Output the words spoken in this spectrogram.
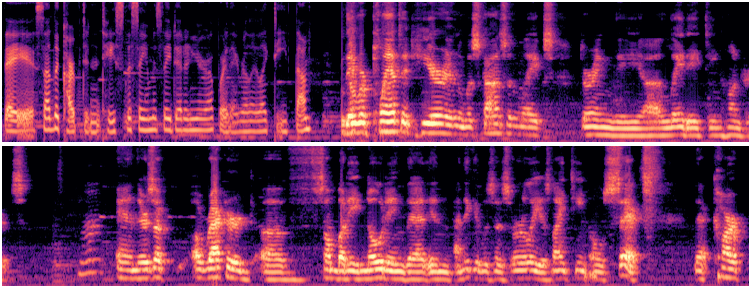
they said the carp didn't taste the same as they did in Europe, where they really like to eat them. They were planted here in the Wisconsin lakes during the uh, late 1800s. Wow. And there's a a record of somebody noting that in, I think it was as early as 1906, that carp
